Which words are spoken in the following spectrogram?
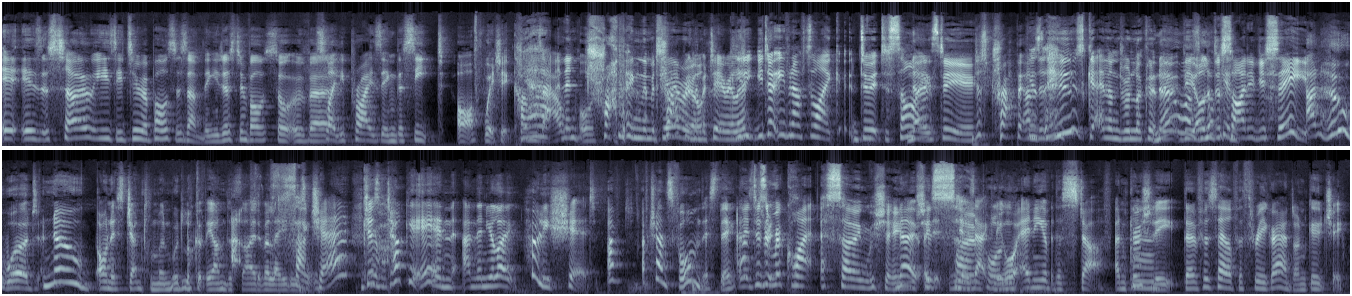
It is so easy to upholster something. It just involves sort of uh, slightly prizing the seat off, which it comes yeah, out, and then trapping the material. Trapping the material. You, you don't even have to like do it to size, do you? just trap it 'Cause underneath. Who's getting under and looking at No the, one's the underside looking. of your seat? And who would? No honest gentleman would look at the underside of a lady's Thank chair. Just tuck it in, and then you're like, holy shit, I've, I've transformed this thing. and it doesn't require a sewing machine, no, which is it- so exactly, important. Mm. or any of the stuff. And crucially, they're for sale for three grand on Gucci.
